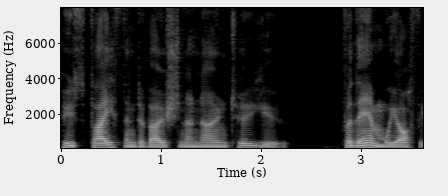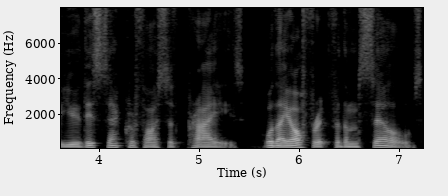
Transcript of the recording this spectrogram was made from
whose faith and devotion are known to you. For them we offer you this sacrifice of praise, or they offer it for themselves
